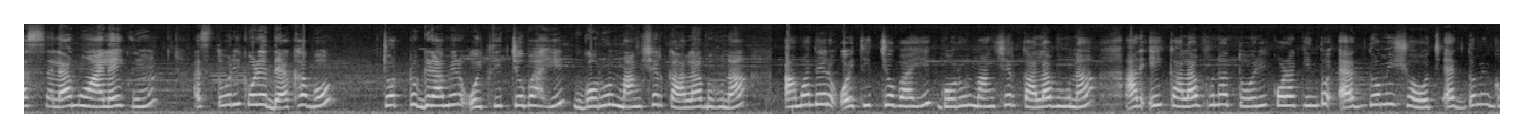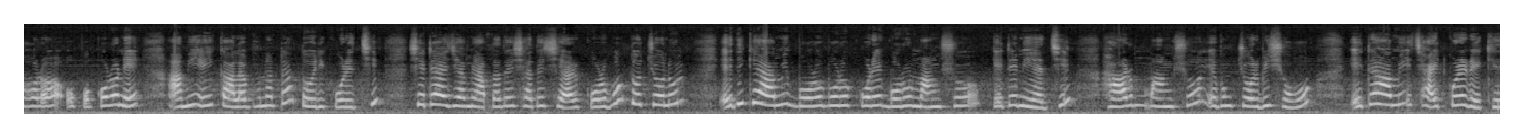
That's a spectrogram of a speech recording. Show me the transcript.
আসসালামু আলাইকুম। আজ তৈরি করে দেখাবো চট্টগ্রামের ঐতিহ্যবাহী গরুর মাংসের কালা ভুনা আমাদের ঐতিহ্যবাহী গরুর মাংসের কালা ভুনা আর এই কালা ভুনা তৈরি করা কিন্তু একদমই সহজ, একদমই ঘরোয়া উপকরণে আমি এই কালা ভুনাটা তৈরি করেছি। সেটা আজ আমি আপনাদের সাথে শেয়ার করব। তো চলুন, এদিকে আমি বড় বড় করে গরুর মাংস কেটে নিয়েছি, হাড় মাংস এবং চর্বি সহ। এটা আমি সাইড করে রেখে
